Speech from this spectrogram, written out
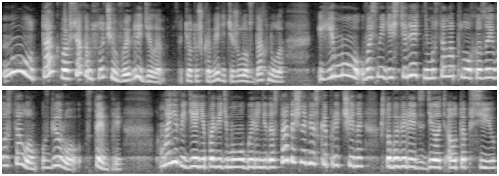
«Ну, так, во всяком случае, выглядело». Тетушка Меди тяжело вздохнула. Ему, восьмидесятилетнему, стало плохо за его столом в бюро, в темпле. Мои видения, по-видимому, были недостаточно веской причиной, чтобы велеть сделать аутопсию.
